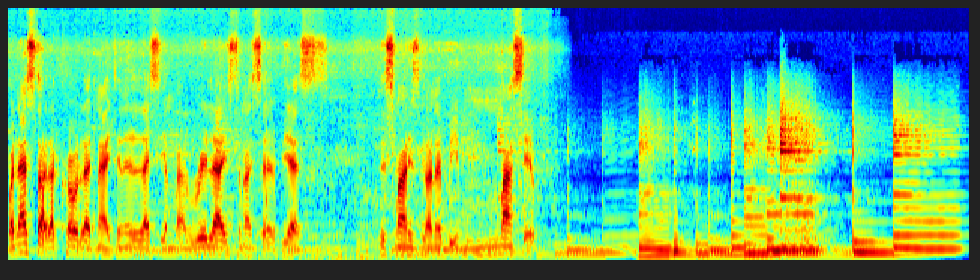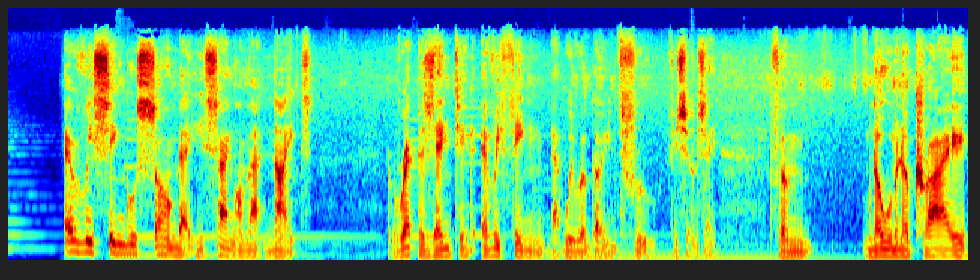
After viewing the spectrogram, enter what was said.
when I saw that crowd that night in the Lyceum, I realized to myself, yes, this man is going to be massive. Every single song that he sang on that night represented everything that we were going through, if you see what I'm saying. From No Woman No Cry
